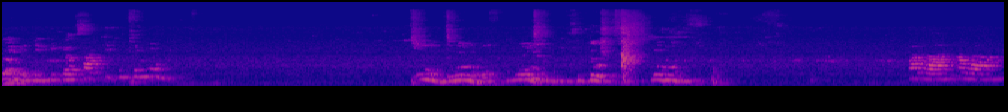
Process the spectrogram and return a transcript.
Yang bikin tinggal sakit Hmm, hmm, hmm. situ Hmm. kalang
